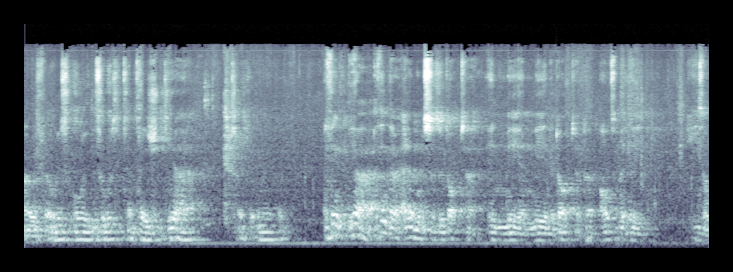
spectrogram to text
I always feel it's always, there's always a temptation to Yeah. take it away. I think, yeah, I think there are elements of the Doctor in me and me in the Doctor, but ultimately, he's a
